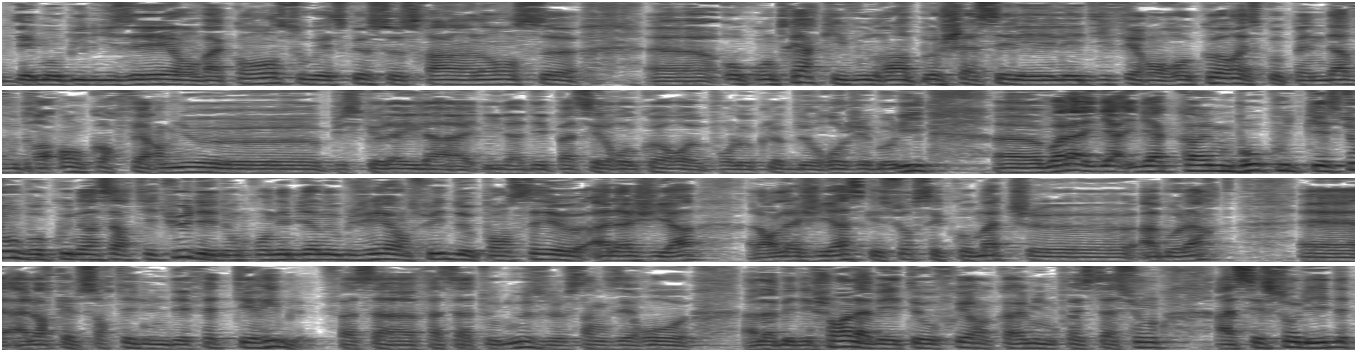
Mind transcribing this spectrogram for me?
démobilisé en vacances ou est-ce que ce sera un lance euh, au contraire qui voudra un peu chasser les, les différents records? Est-ce qu'Openda voudra encore faire mieux euh, puisque là il a il a dépassé le record pour le club de Roger Boli? Euh, Voilà, il y a, y a quand même beaucoup de questions, beaucoup d'incertitudes et donc on est bien obligé ensuite de penser à la GIA. Alors la GIA, ce qui est sûr, c'est qu'au match à Bollard, alors qu'elle sortait d'une défaite terrible face à face à Toulouse, le 5-0 à la Baie des Champs, elle avait été offrir quand même une prestation assez solide,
